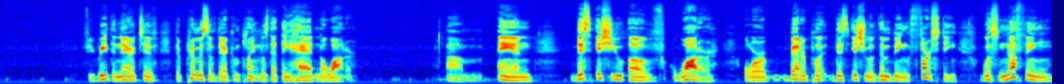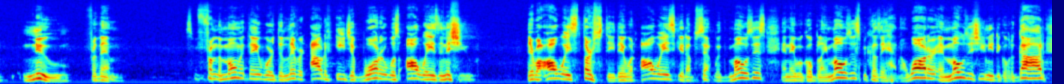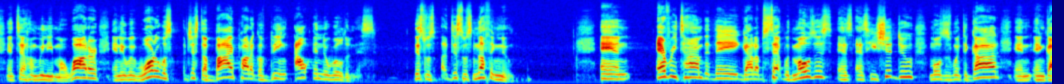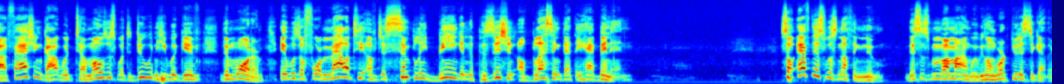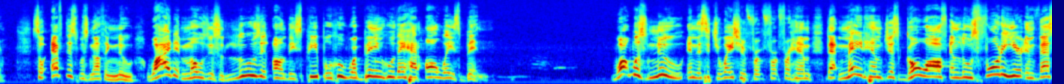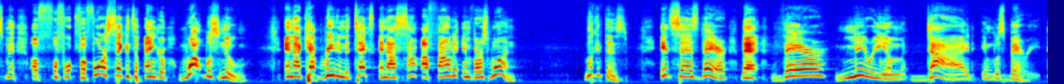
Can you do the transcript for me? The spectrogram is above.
If you read the narrative, the premise of their complaint was that they had no water. Um, and this issue of water, or better put, this issue of them being thirsty, was nothing new for them. From the moment they were delivered out of Egypt, water was always an issue. They were always thirsty. They would always get upset with Moses and they would go blame Moses because they had no water. And Moses, you need to go to God and tell him we need more water. And it was water was just a byproduct of being out in the wilderness. This was this was nothing new. And every time that they got upset with Moses, as, as he should do, Moses went to God, and in God fashion, God would tell Moses what to do, and he would give them water. It was a formality of just simply being in the position of blessing that they had been in. So if this was nothing new, this is my mind we're going to work through this together. So if this was nothing new, why did Moses lose it on these people who were being who they had always been? What was new in the situation for, for, for him that made him just go off and lose 40 year investment of, for, for, for four seconds of anger? What was new? And I kept reading the text and I, saw, I found it in verse 1. Look at this. It says there that there Miriam died and was buried.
